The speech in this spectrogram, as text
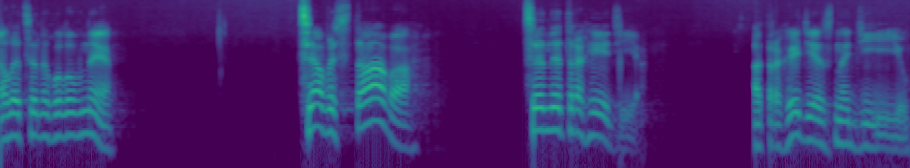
Але це не головне. Ця вистава це не трагедія, а трагедія з надією.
